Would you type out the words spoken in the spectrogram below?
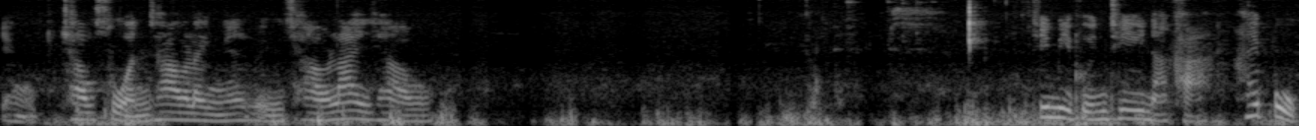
อย่างชาวสวนชาวอะไรเงี้ยหรือชาวไร่ชาว ที่มีพื้นที่นะคะ ให้ปลูก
